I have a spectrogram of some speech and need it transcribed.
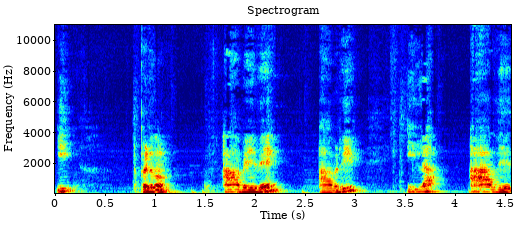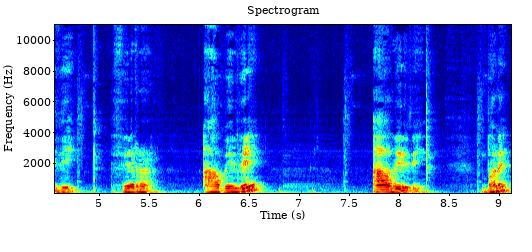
y, perdón, ABD, abrir y la ADD, cerrar. ABD, ADD, ¿vale?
